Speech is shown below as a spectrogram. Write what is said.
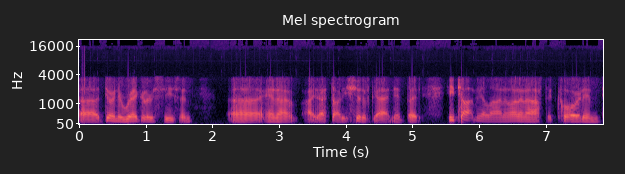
uh, during the regular season, uh, and I, I I thought he should have gotten it, but he taught me a lot on and off the court, and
